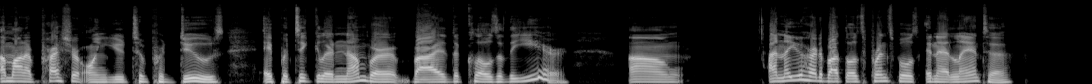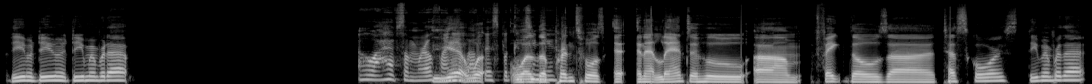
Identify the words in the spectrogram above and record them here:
amount of pressure on you to produce a particular number by the close of the year. Um, I know you heard about those principals in Atlanta. Do you do you do you remember that? Oh, I have some real funny yeah, about what this, but continue. the principals in Atlanta who um faked those uh test scores? Do you remember that?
